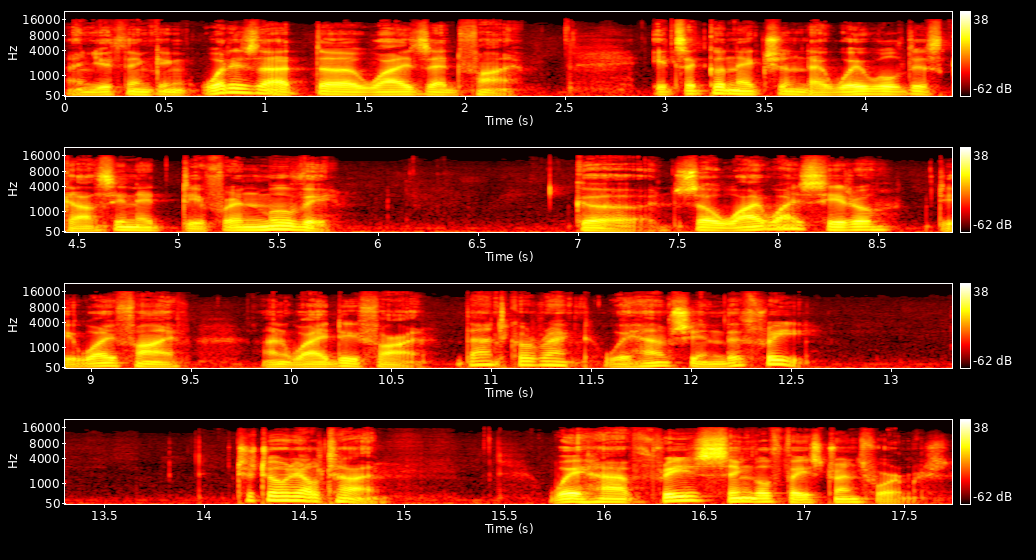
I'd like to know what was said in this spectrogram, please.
And you're thinking, what is that uh, YZ5? It's a connection that we will discuss in a different movie. Good. So YY0, DY5, and YD5. That's correct, we have seen the three. Tutorial time. We have three single-phase transformers.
